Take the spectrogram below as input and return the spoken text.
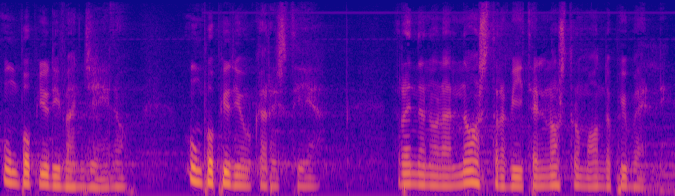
un po' più di Vangelo, un po' più di Eucaristia rendono la nostra vita e il nostro mondo più belli.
